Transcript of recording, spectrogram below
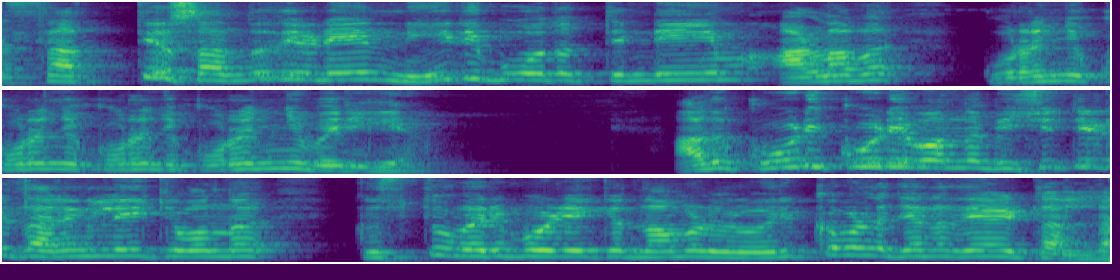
സത്യസന്ധതയുടെയും നീതിബോധത്തിന്റെയും അളവ് കുറഞ്ഞ് കുറഞ്ഞ് കുറഞ്ഞ് കുറഞ്ഞു വരികയാണ്. അത് കൂടിക്കൂടി വന്ന് വിശുദ്ധിയുടെ തലങ്ങളിലേക്ക് വന്ന് ക്രിസ്തു വരുമ്പോഴേക്കും നമ്മൾ ഒരു ഒരുക്കമുള്ള ജനതയായിട്ടല്ല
